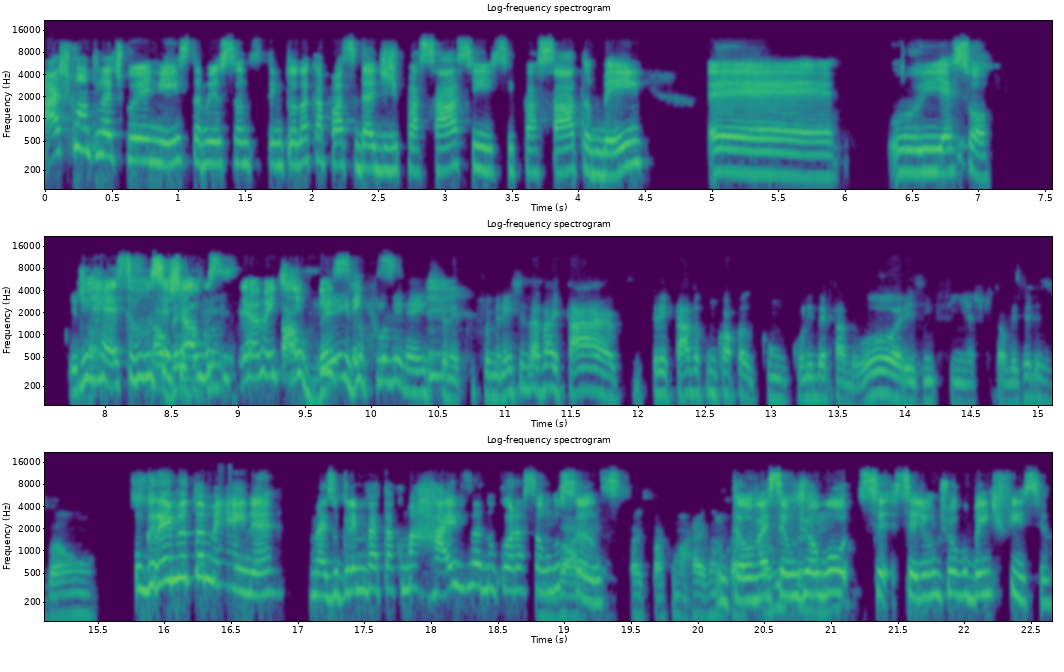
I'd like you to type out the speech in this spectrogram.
Acho que o Atlético Goianiense também, o Santos tem toda a capacidade de passar, se, se passar também. É, e é só. De resto, vão ser jogos extremamente talvez difíceis. Talvez o Fluminense também. O Fluminense ainda vai estar tá tretado com, Copa, com, com Libertadores, enfim, acho que talvez eles vão. O Grêmio também, né? Mas o Grêmio vai estar tá com uma raiva no coração do vai, Santos. Vai estar tá com uma raiva no Então vai ser um também. jogo, seria um jogo bem difícil.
